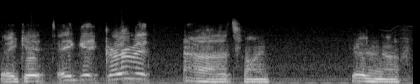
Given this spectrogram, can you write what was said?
Take it, take it, curve it! Ah, that's fine. Good enough.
